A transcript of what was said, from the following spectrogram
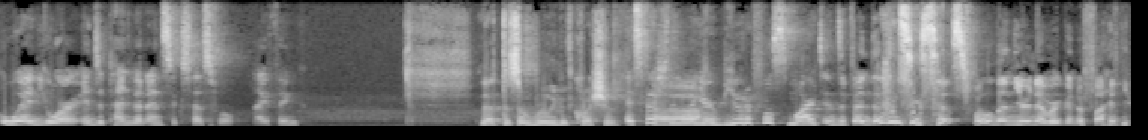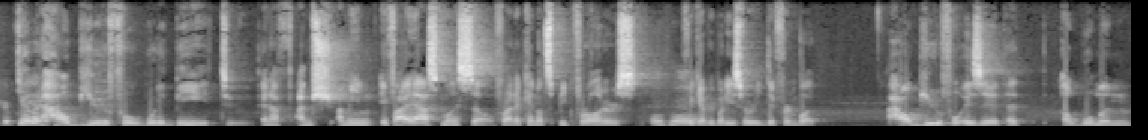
when you are independent and successful, I think. That that's a really good question. Especially Uh, when you're beautiful, smart, independent, and successful, then you're never gonna find your Yeah, but how beautiful would it be to? And I, I'm, sh- I mean, if I ask myself, right, I cannot speak for others. I think everybody is very different, but how beautiful is it that a woman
